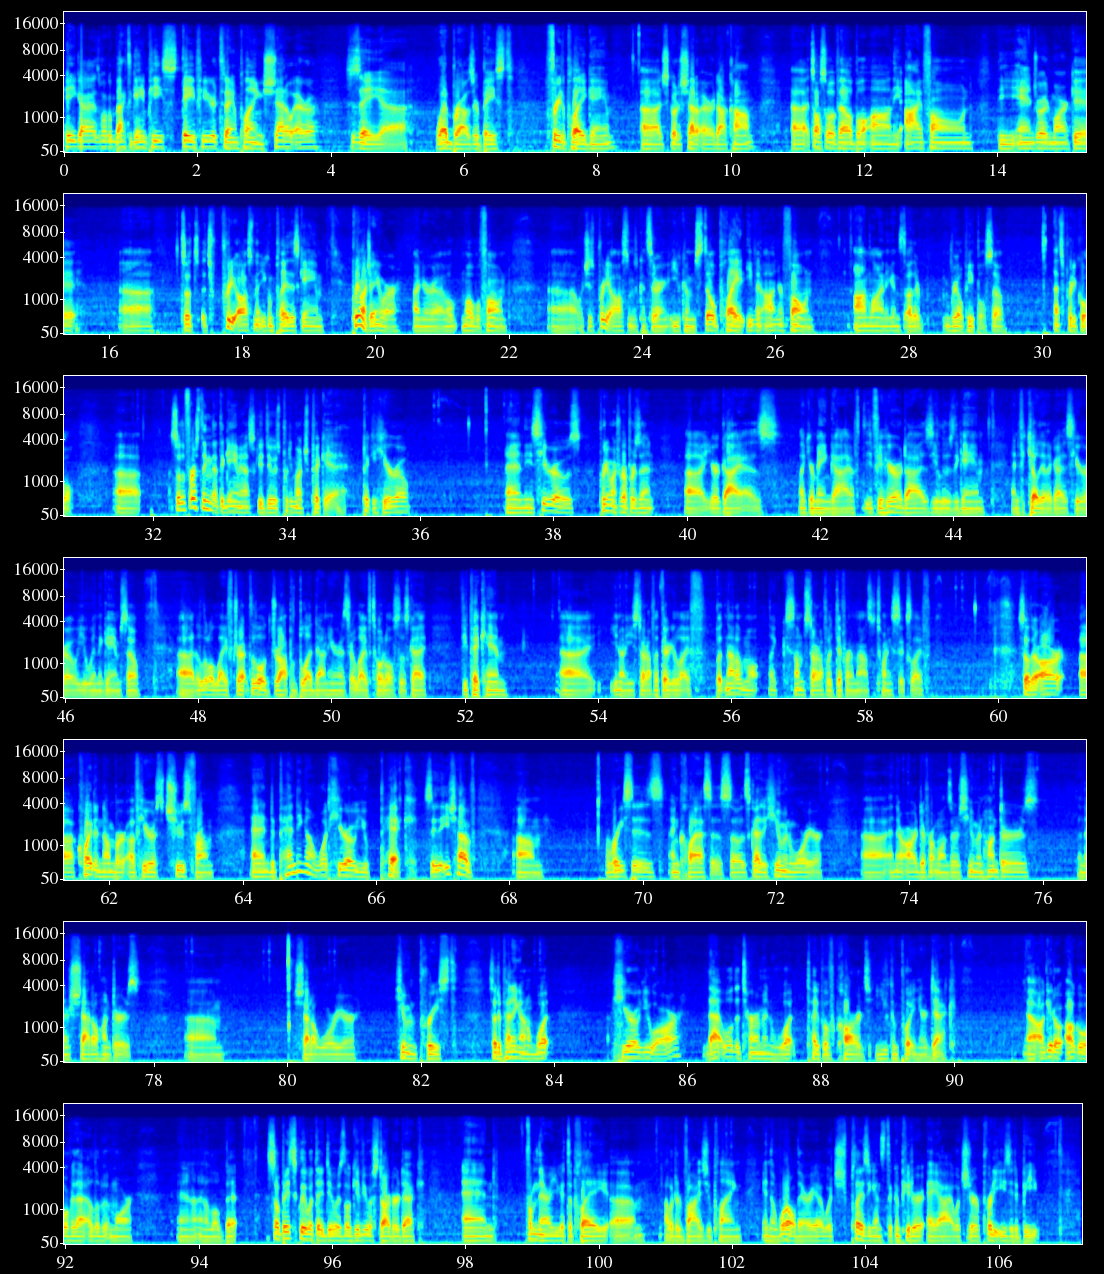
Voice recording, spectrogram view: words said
Hey guys, welcome back to Gamepiece. Dave here. Today I'm playing Shadow Era. This is a uh, web browser based free to play game. Uh, just go to shadowera.com. Uh, it's also available on the iPhone, the Android market. Uh, so it's, it's pretty awesome that you can play this game pretty much anywhere on your uh, mo mobile phone, uh, which is pretty awesome considering you can still play it even on your phone online against other real people. So that's pretty cool. Uh, so the first thing that the game asks you to do is pretty much pick a pick a hero, and these heroes pretty much represent uh, your guy as like your main guy. If, if your hero dies, you lose the game, and if you kill the other guy's hero, you win the game. So uh, the little life drop the little drop of blood down here is their life total. So this guy, if you pick him, uh, you know you start off with 30 life, but not all, like some start off with different amounts of 26 life. So there are uh, quite a number of heroes to choose from, and depending on what hero you pick, so they each have um, races and classes. So this guy's a human warrior, uh, and there are different ones. There's human hunters, then there's shadow hunters, um, shadow warrior, human priest. So depending on what hero you are, that will determine what type of cards you can put in your deck. Uh, I'll get I'll go over that a little bit more in, in a little bit. So basically, what they do is they'll give you a starter deck, and from there you get to play. Um, I would advise you playing in the world area, which plays against the computer AI, which are pretty easy to beat.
